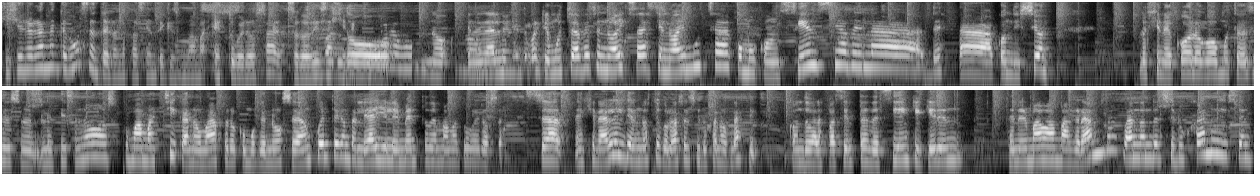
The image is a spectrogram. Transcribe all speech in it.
Y generalmente, ¿cómo se enteran los pacientes que su mamá es tuberosa? ¿Se lo dice el ginecólogo? No, generalmente, porque muchas veces no hay, sabes que no hay mucha como conciencia de, la, de esta condición. Los ginecólogos muchas veces les dicen, no, su mamá es chica nomás, pero como que no se dan cuenta que en realidad hay elementos de mamá tuberosa. O sea, en general el diagnóstico lo hace el cirujano plástico. Cuando las pacientes deciden que quieren tener mamas más grandes, van donde el cirujano y dicen,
